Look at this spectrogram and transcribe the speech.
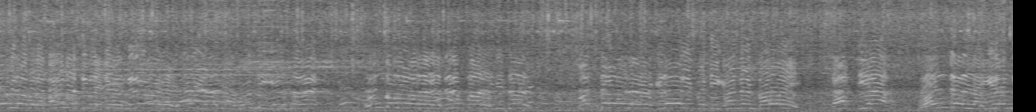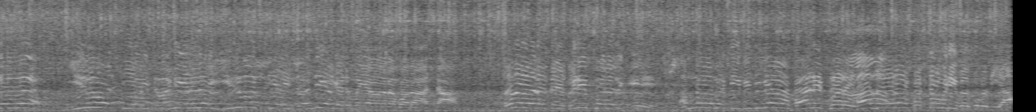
ஓபிலாபுரம் பரமசிவத்தேவர் நினைவாக ராஜா பூண்டி கேசவன் ஒன்பதாவதாக திருப்பாறை விசால் பத்தாவதாக கிடாரிப்பட்டி கண்ணன் பறவை காட்சியா ஒன்றல்ல இரண்டல்ல இருபத்தி ஐந்து வண்டிகளில் இருபத்தி ஐந்து வண்டிகள் கடுமையான போராட்டம். முதலிடத்தை பிடிப்பதற்கு அம்மாவட்டி விதியா வாலிப்பாறை வாசகரா கொட்டகுடி பகுதியா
